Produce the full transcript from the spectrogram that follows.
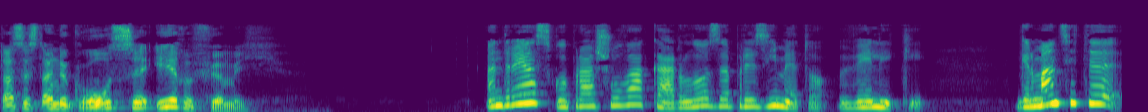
Das ist eine große Ehre für mich. Андреас го прашува Карло за презимето, Велики. Германците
